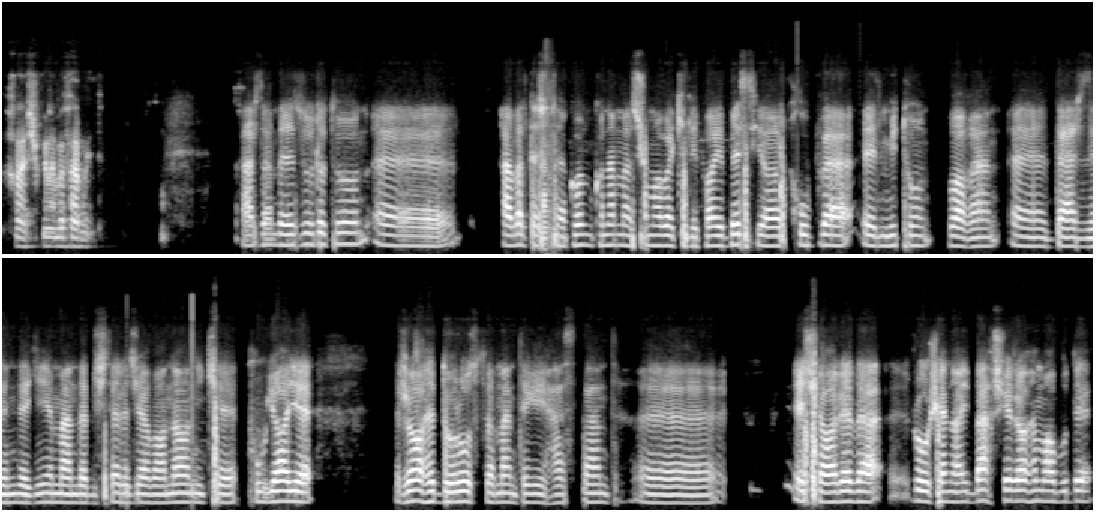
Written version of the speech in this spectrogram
خواهش کنم بفرمایید. ارزم به حضورتون اول تشکر می‌کنم از شما و کلیپ های بسیار خوب و علمیتون واقعا در زندگی من و بیشتر جوانانی که پویای راه درست و منطقی هستند اشاره و روشنایی بخش راه ما بوده.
